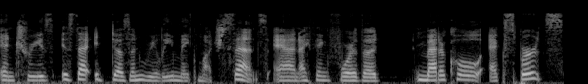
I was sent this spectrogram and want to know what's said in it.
entries is that it doesn't really make much sense. And I think for the medical experts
